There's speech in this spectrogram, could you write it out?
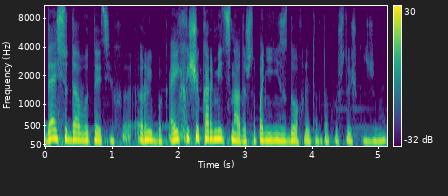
дай сюда вот этих э, рыбок, а их еще кормить надо, чтобы они не сдохли, там такую штучку нажимать.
